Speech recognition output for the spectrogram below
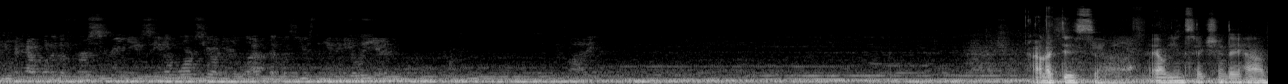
You even have one of the first screen use xenomorphs here on your left that was used in Alien. I like this uh, alien section they have.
